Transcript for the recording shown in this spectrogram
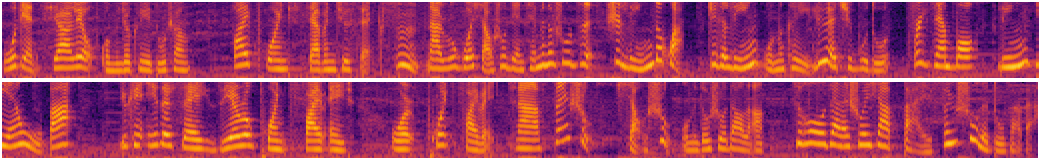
五点七二六，我们就可以读成 five point seven two six。嗯，那如果小数点前面的数字是零的话，这个零我们可以略去不读。For example，零点五八。You can either say zero point five eight or point five eight. 那分数、小数我们都说到了啊，最后再来说一下百分数的读法吧。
